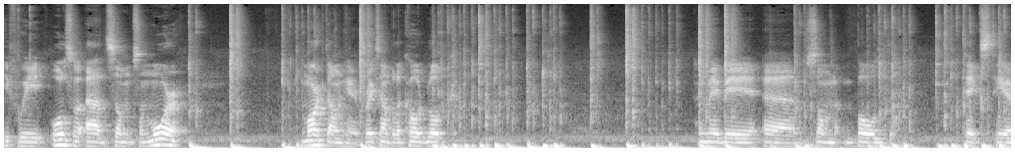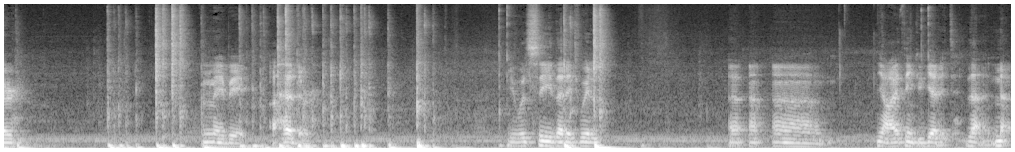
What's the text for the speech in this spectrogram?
if we also add some, some more markdown here, for example a code block and maybe uh, some bold text here maybe a header. You will see that it will, uh, uh, uh yeah, I think you get it. That, no,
